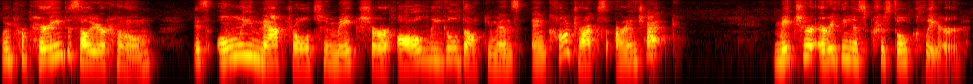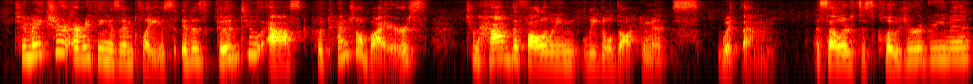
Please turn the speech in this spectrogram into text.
When preparing to sell your home, it's only natural to make sure all legal documents and contracts are in check. Make sure everything is crystal clear. To make sure everything is in place, it is good to ask potential buyers to have the following legal documents with them. A seller's disclosure agreement,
